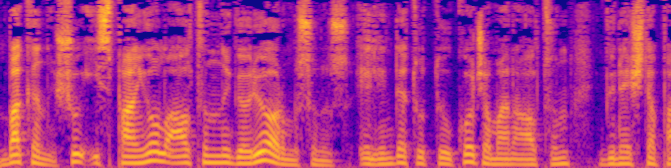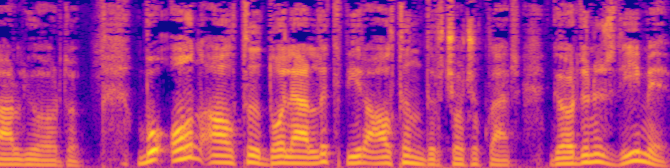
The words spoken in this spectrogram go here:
Bakın şu İspanyol yol altınını görüyor musunuz? Elinde tuttuğu kocaman altın güneşte parlıyordu. Bu 16 dolarlık bir altındır çocuklar. Gördünüz değil mi?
